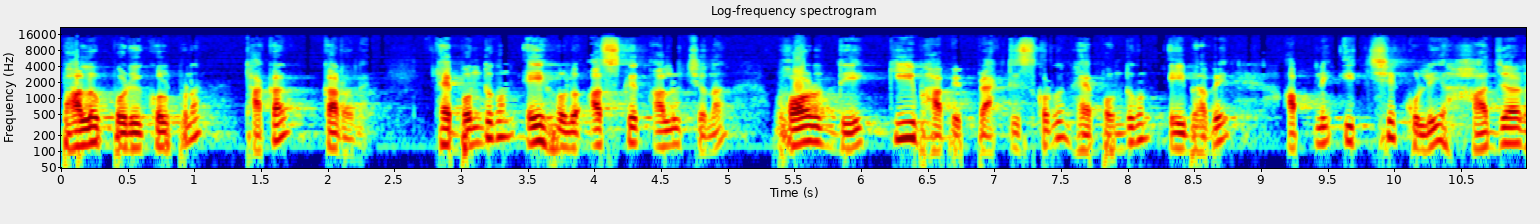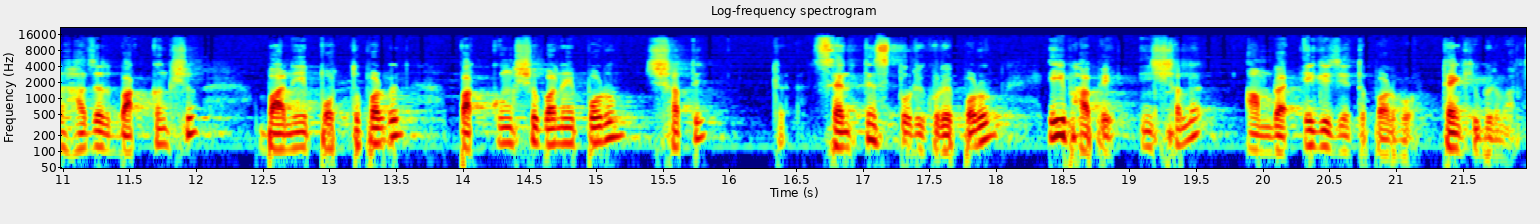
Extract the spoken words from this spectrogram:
ভালো পরিকল্পনা থাকার কারণে। হ্যাঁ বন্ধুগণ, এই হলো আজকের আলোচনা। ফর দিয়ে কীভাবে প্র্যাকটিস করবেন হ্যাঁ বন্ধুগণ, এইভাবে আপনি ইচ্ছে করলে হাজার হাজার বাক্যাংশ বানিয়ে পড়তে পারবেন। বাক্যাংশ বানিয়ে পড়ুন, সাথে সেন্টেন্স তৈরি করে পড়ুন। এইভাবে ইনশাল্লাহ আমরা এগিয়ে যেতে পারব। থ্যাংক ইউ ভেরি মাচ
